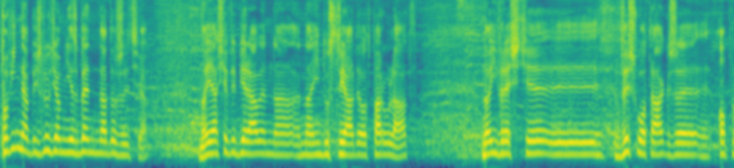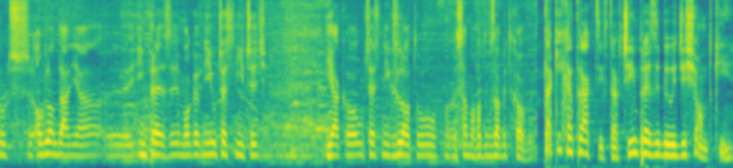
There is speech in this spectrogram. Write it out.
powinna być ludziom niezbędna do życia. No ja się wybierałem na, na industriadę od paru lat. No i wreszcie y, wyszło tak, że oprócz oglądania imprezy mogę w niej uczestniczyć jako uczestnik zlotu samochodów zabytkowych. Takich atrakcji w trakcie imprezy były dziesiątki.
